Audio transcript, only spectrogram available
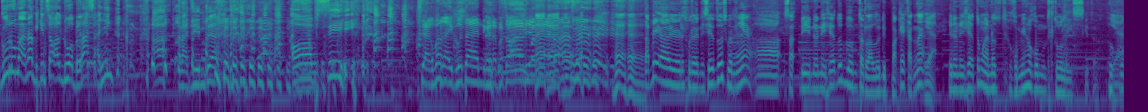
10. Guru mana bikin soal 12 anjing? Ah, rajin deh. Opsi. Si Akmal gak ikutan, gak dapet soal dia. Tapi eh, jurisprudensi itu sebenarnya eh, sa- di Indonesia tuh belum terlalu dipakai karena Ya. Indonesia tuh menganut hukumnya hukum tertulis gitu. Ya.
